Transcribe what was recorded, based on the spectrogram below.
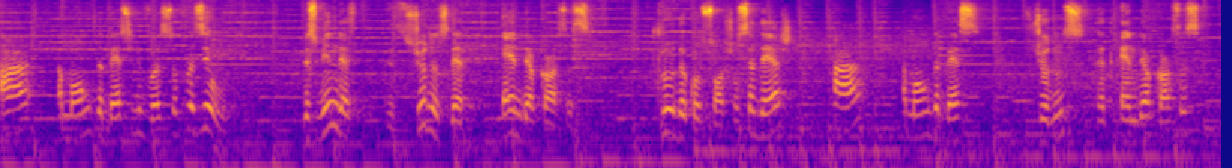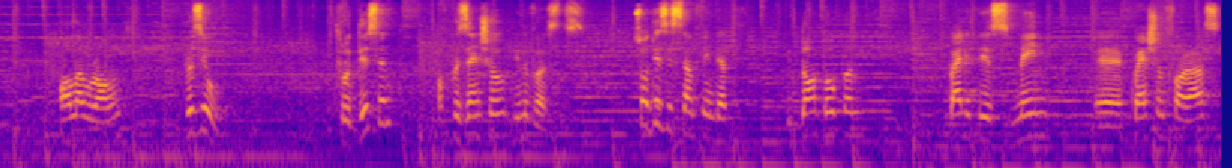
are among the best universities of Brazil. This means that the students that end their courses through the consortium CEDERJ are among the best students that end their courses all around Brazil through decent or presential universities. So this is something that we don't open. Quality is main uh, question for us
